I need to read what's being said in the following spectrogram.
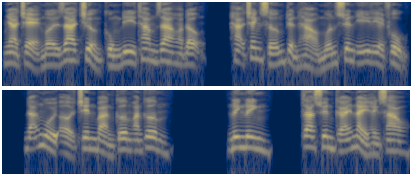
nhà trẻ mời gia trưởng cùng đi tham gia hoạt động. Hạ tranh sớm tuyển hảo muốn xuyên y hề phục, đã ngồi ở trên bàn cơm ăn cơm. Ninh ninh, ta xuyên cái này hành sao?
